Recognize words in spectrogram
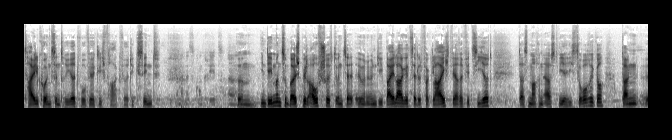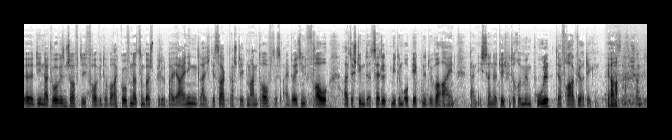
Teil konzentriert, wo wirklich fragwürdig sind. Ähm, ähm, indem man zum Beispiel Aufschrift und, und die Beilagezettel vergleicht, verifiziert, das machen erst wir Historiker dann äh, die Naturwissenschaft, die Frau Witter-Wartkofen hat zum Beispiel bei einigen gleich gesagt, da steht Mann drauf, das ist eindeutig eine Frau. Also stimmt der Zettel mit dem Objekt nicht überein. Dann ist er natürlich wiederum im Pool der Fragwürdigen. Ja. Wissen Sie schon, wie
